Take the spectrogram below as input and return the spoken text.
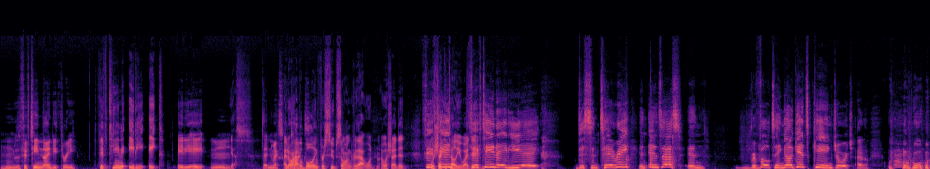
Mm-hmm. Was it fifteen ninety three? 1588. Eighty eight. Mm, Yes. that New Mexico. I don't have a bowling for soup song for that one. I wish I did. Wish I could tell you I did. 1588. Dysentery and incest and revolting against King George. I don't know.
